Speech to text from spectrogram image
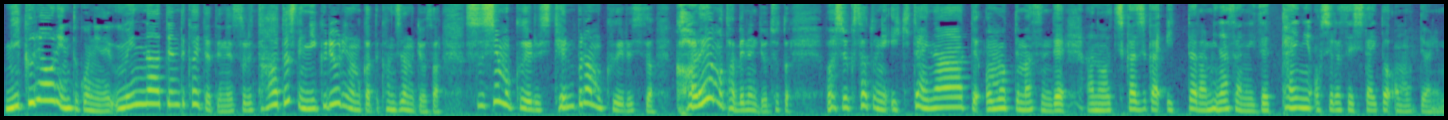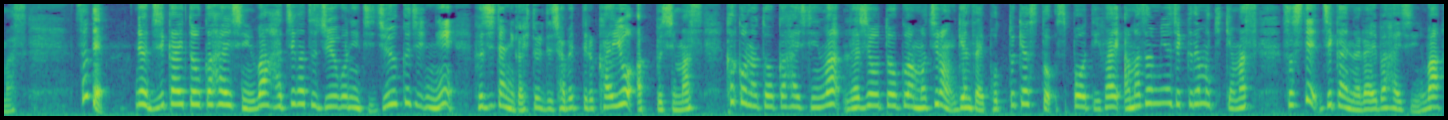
肉料理のとこにね、ウィンナー店って書いてあってね、それ、果たして肉料理なのかって感じなんだけどさ、寿司も食えるし、天ぷらも食えるしさ、カレーも食べれんだよ。ちょっと、和食さとに行きたいなーって思ってますんで、あの、近々行ったら皆さんに絶対にお知らせしたいと思っております。さて、では次回トーク配信は8月15日19時に藤谷が一人で喋ってる回をアップします。過去のトーク配信はラジオトークはもちろん現在ポッドキャスト、 Spotify、 Amazon Music でも聞けます。そして次回のライブ配信は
